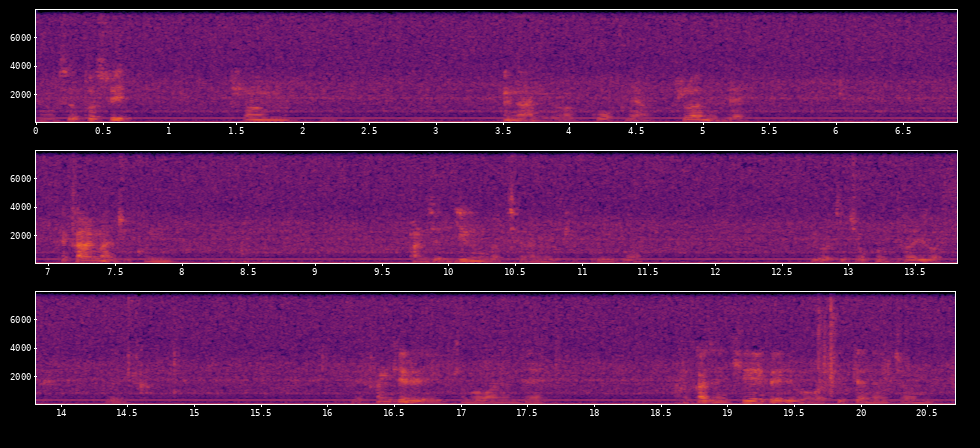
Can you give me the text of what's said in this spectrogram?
그냥 슈퍼 스윗 플럼은 아닌 것 같고 그냥 플럼인데 색깔만 조금 완전 익은 것처럼 이렇게 보이고 이것도 조금 덜 익었어요. 그러니까. 네, 한 개를 이렇게 먹었는데 아까 전 키위베리 먹었을 때는 좀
